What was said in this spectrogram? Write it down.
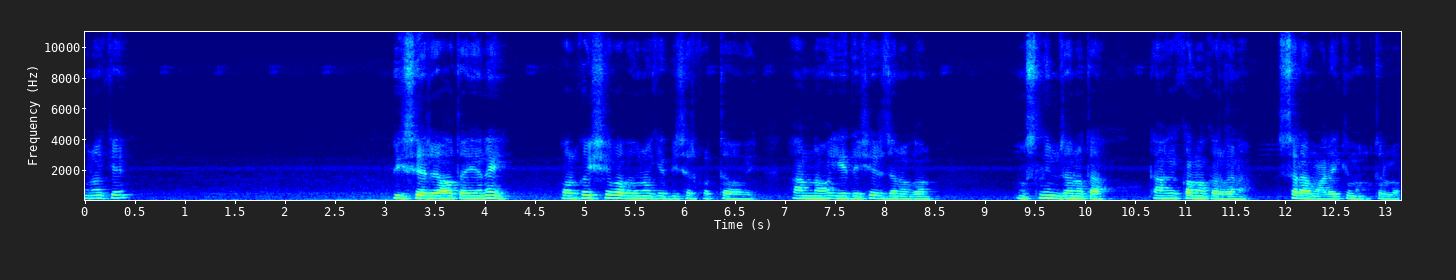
ওনাকে বিচারের আওতায় এনে প্রকাশ্যভাবে ওনাকে বিচার করতে হবে। আর না হয় দেশের জনগণ, মুসলিম জনতা তাকে ক্ষমা করবে না। আসসালামু আলাইকুম রহমতুল্লাহ।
